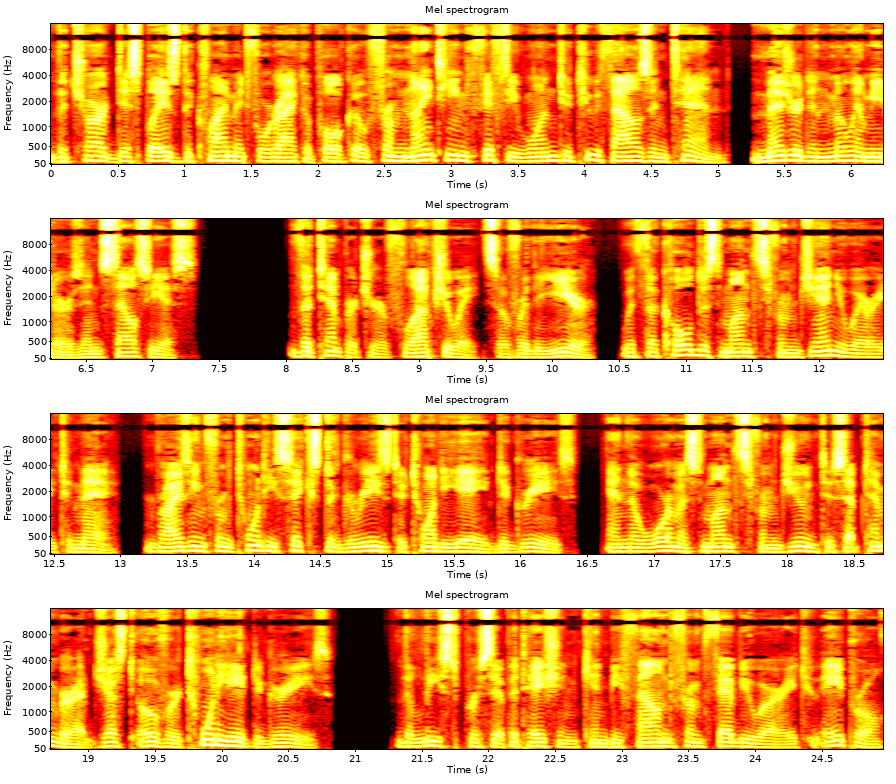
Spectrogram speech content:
The chart displays the climate for Acapulco from 1951 to 2010, measured in millimeters and Celsius. The temperature fluctuates over the year, with the coldest months from January to May, rising from 26 degrees to 28 degrees, and the warmest months from June to September at just over 28 degrees. The least precipitation can be found from February to April,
